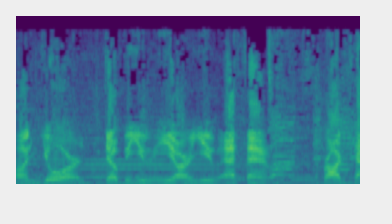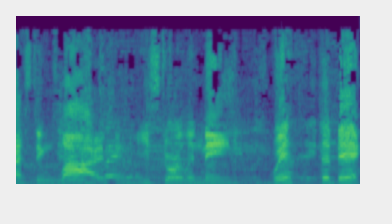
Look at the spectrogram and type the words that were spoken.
on your WERU FM, broadcasting live in East Orland, Maine, with the Bick.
